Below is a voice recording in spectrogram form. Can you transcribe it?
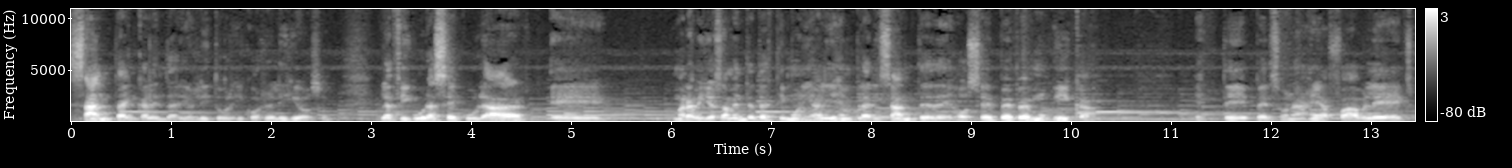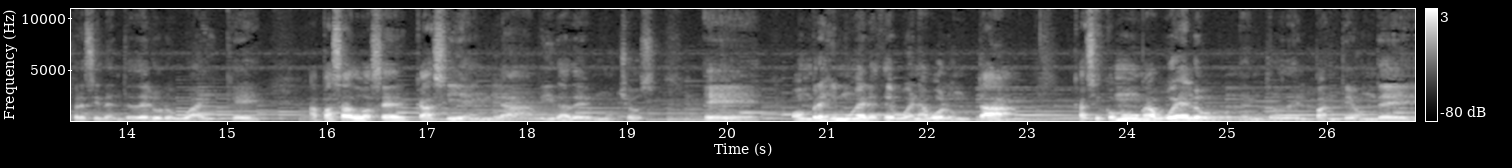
santa en calendarios litúrgicos religiosos, la figura secular eh, maravillosamente testimonial y ejemplarizante de José Pepe Mujica, este personaje afable expresidente del Uruguay que ha pasado a ser casi en la vida de muchos eh, hombres y mujeres de buena voluntad, casi como un abuelo dentro del panteón de,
